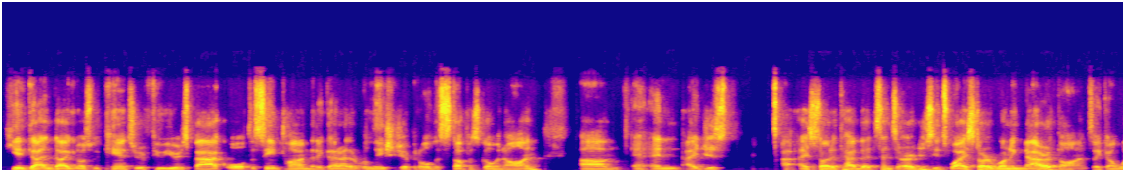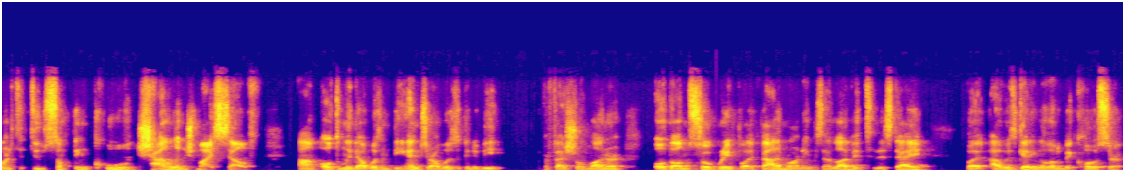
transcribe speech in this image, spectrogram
He had gotten diagnosed with cancer a few years back, all at the same time that I got out of the relationship and all this stuff was going on. Um, and, and I just I started to have that sense of urgency. It's why I started running marathons. Like I wanted to do something cool, challenge myself. Um, ultimately, that wasn't the answer. I wasn't going to be a professional runner, although I'm so grateful I found running because I love it to this day. But I was getting a little bit closer.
